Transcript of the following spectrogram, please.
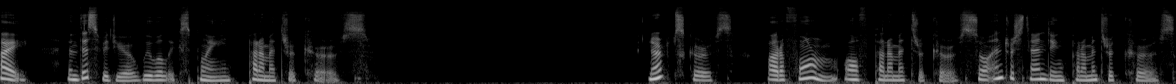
Hi, in this video we will explain parametric curves. NURBS curves are a form of parametric curves, so understanding parametric curves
